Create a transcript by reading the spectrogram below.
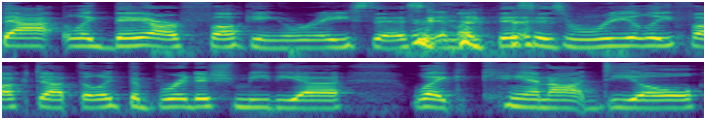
that like they are fucking racist and like this is really fucked up that like the british media like cannot deal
